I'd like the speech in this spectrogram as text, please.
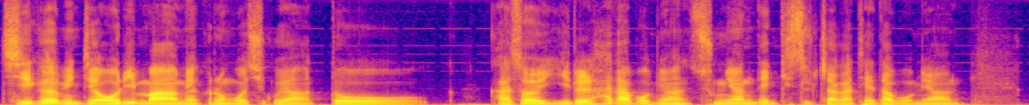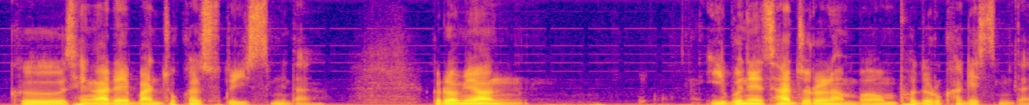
지금 이제 어린 마음에 그런 것이고요. 또 가서 일을 하다 보면 숙련된 기술자가 되다 보면 그 생활에 만족할 수도 있습니다. 그러면 이분의 사주를 한번 보도록 하겠습니다.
